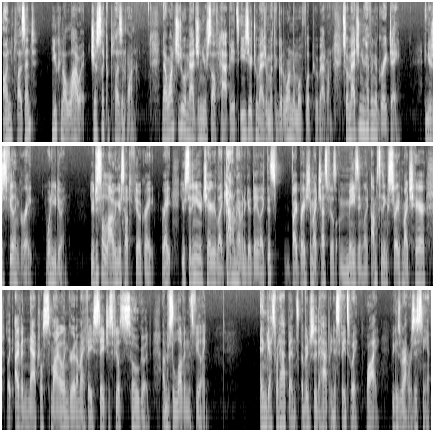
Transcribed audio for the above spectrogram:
unpleasant, you can allow it just like a pleasant one. Now, I want you to imagine yourself happy. It's easier to imagine with a good one than we'll flip to a bad one. So imagine you're having a great day and you're just feeling great. What are you doing? You're just allowing yourself to feel great, right? You're sitting in your chair, you're like, God, I'm having a good day. Like this vibration in my chest feels amazing. Like I'm sitting straight in my chair. Like I have a natural smile and grin on my face today. It just feels so good. I'm just loving this feeling. And guess what happens? Eventually the happiness fades away. Why? Because we're not resisting it.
